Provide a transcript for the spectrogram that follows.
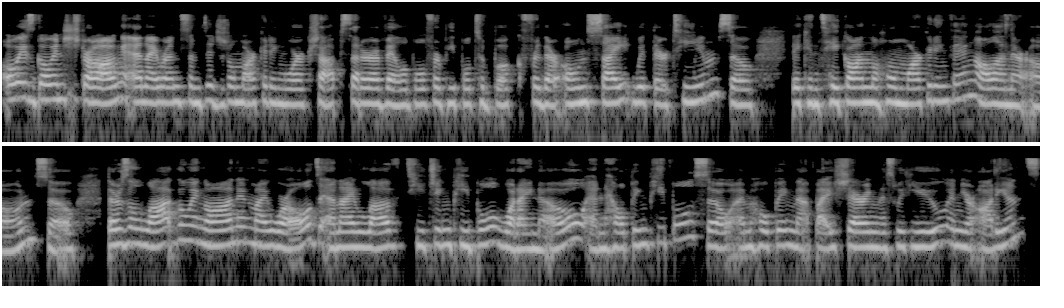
always going strong. And I run some digital marketing workshops that are available for people to book for their own site with their team. So they can take on the whole marketing thing all on their own. So there's a lot going on in my world. And I love teaching people what I know and helping people. So I'm hoping that by sharing this with you and your audience,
